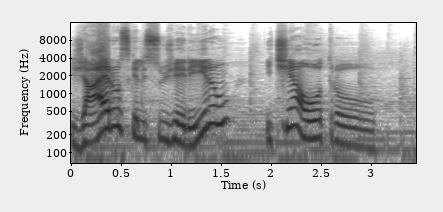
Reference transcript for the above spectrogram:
Gyros, que eles sugeriram, e tinha outro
